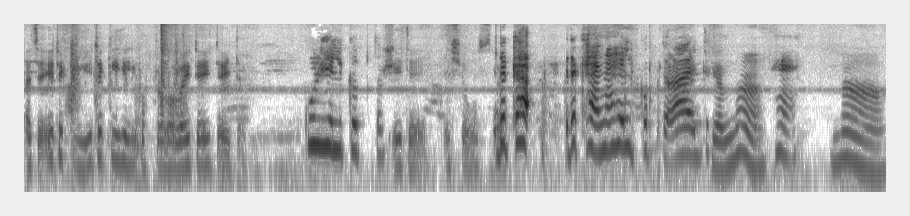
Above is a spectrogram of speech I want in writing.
আচ্ছা এটা কি? এটা কি হেলিকপ্টার বলো? এটা এটা এটা। কোন হেলিকপ্টার এটাই এই সমস্ত। এটা এটা খেলনা হেলিকপ্টার আর এটা- খেয়াল না? হ্যাঁ। না।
